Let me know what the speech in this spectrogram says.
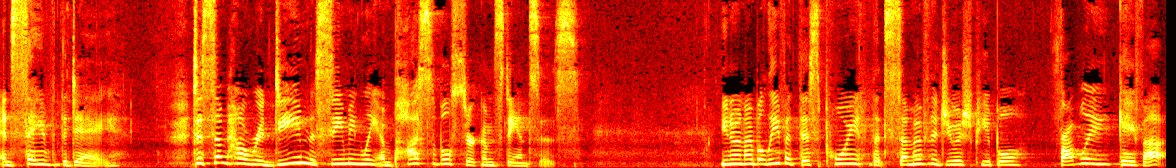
and save the day? To somehow redeem the seemingly impossible circumstances. You know, and I believe at this point that some of the Jewish people probably gave up.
